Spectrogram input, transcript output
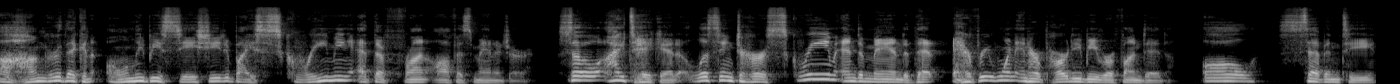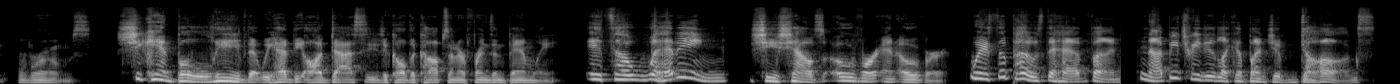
A hunger that can only be satiated by screaming at the front office manager. So I take it, listening to her scream and demand that everyone in her party be refunded. All 70 rooms. She can't believe that we had the audacity to call the cops on her friends and family. It's a wedding, she shouts over and over. We're supposed to have fun, not be treated like a bunch of dogs.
